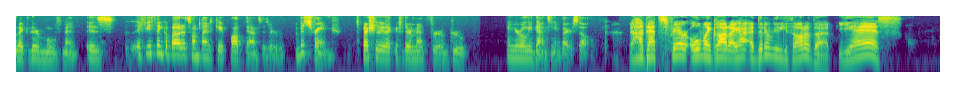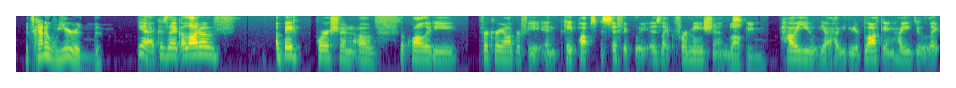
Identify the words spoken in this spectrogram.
like their movement is if you think about it sometimes k-pop dances are a bit strange especially like if they're meant for a group and you're only dancing it by yourself Ah, that's fair. Oh my god, I ha- I didn't really thought of that. Yes, it's kind of weird. yeah because like a lot of a big portion of the quality for choreography in k-pop specifically is like formations Blocking. How you yeah how you do your blocking how you do like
